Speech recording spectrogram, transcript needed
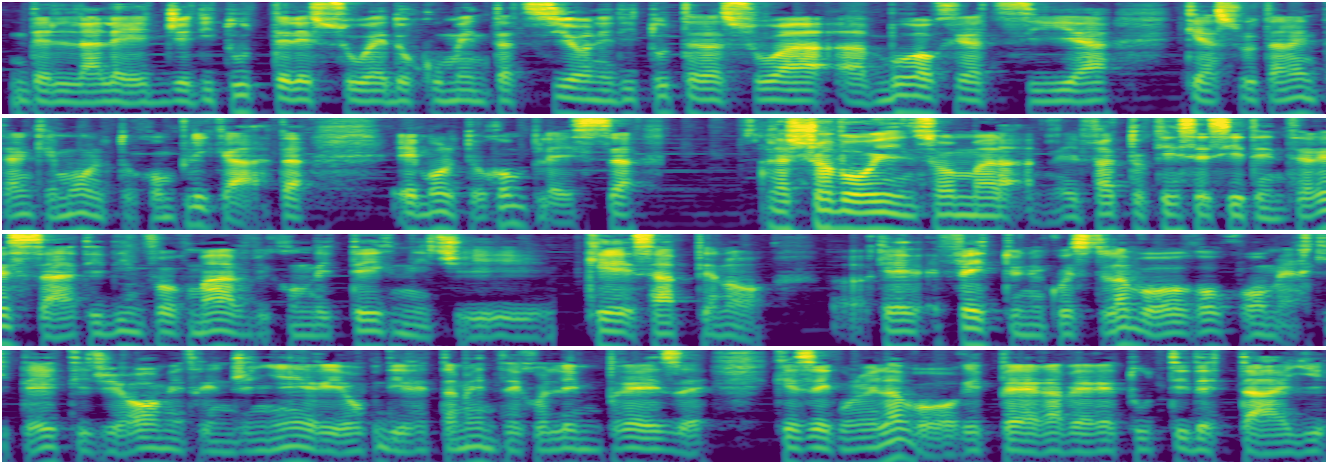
della legge, di tutte le sue documentazioni, di tutta la sua uh, burocrazia che è assolutamente anche molto complicata e molto complessa. Lascio a voi, insomma, il fatto che se siete interessati di informarvi con dei tecnici che sappiano che effettuino questo lavoro come architetti, geometri, ingegneri o direttamente con le imprese che eseguono i lavori per avere tutti i dettagli,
